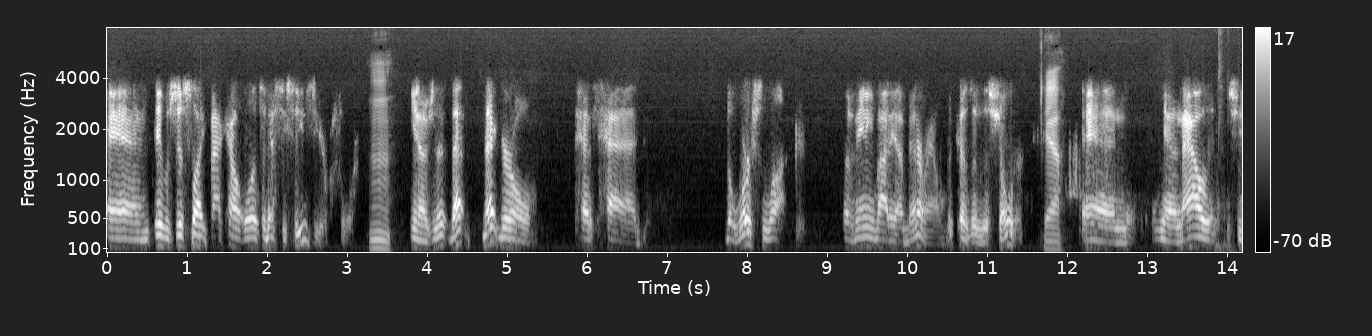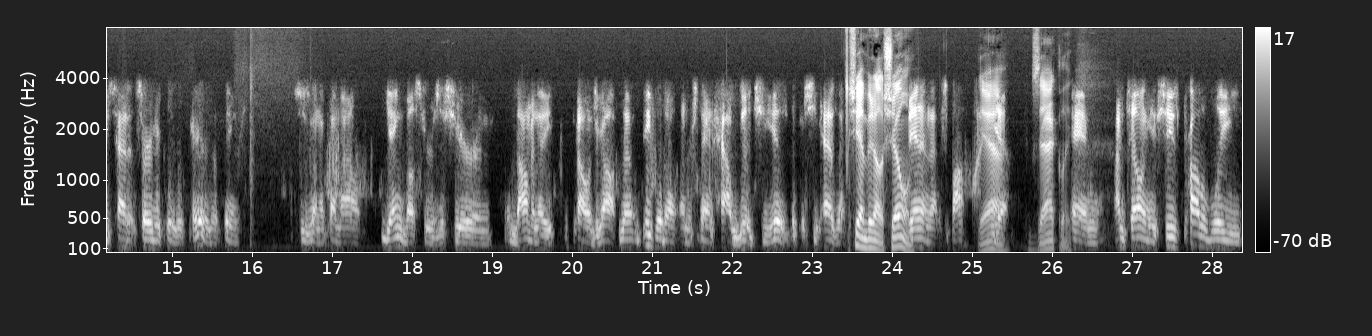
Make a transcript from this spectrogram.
and it was just like back how it was at SEC's the year before. Mm. You know that that that girl has had the worst luck of anybody I've been around because of the shoulder, Yeah. and you know now that she's had it surgically repaired, I think she's going to come out gangbusters this year and, and dominate college golf. People don't understand how good she is because she hasn't She hadn't been able to show him. been in that spot. Yeah. Exactly. And I'm telling you, she's probably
